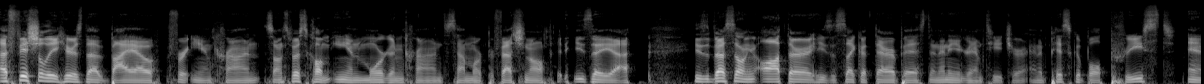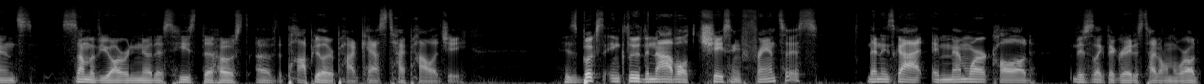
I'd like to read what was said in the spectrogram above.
officially, here's the bio for Ian Cron. So I'm supposed to call him Ian Morgan Cron to sound more professional, but he's a uh, he's a best-selling author. He's a psychotherapist, an Enneagram teacher, an Episcopal priest, and some of you already know this. He's the host of the popular podcast Typology. His books include the novel Chasing Francis. Then he's got a memoir called this is like the greatest title in the world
